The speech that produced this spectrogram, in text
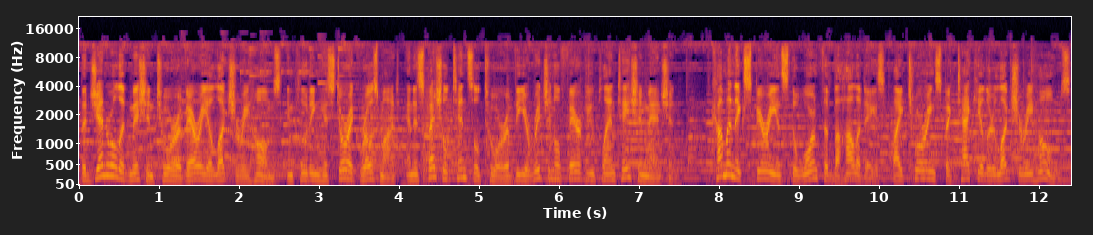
The general admission tour of area luxury homes, including historic Rosemont and a special tinsel tour of the original Fairview Plantation Mansion. Come and experience the warmth of the holidays by touring spectacular luxury homes.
